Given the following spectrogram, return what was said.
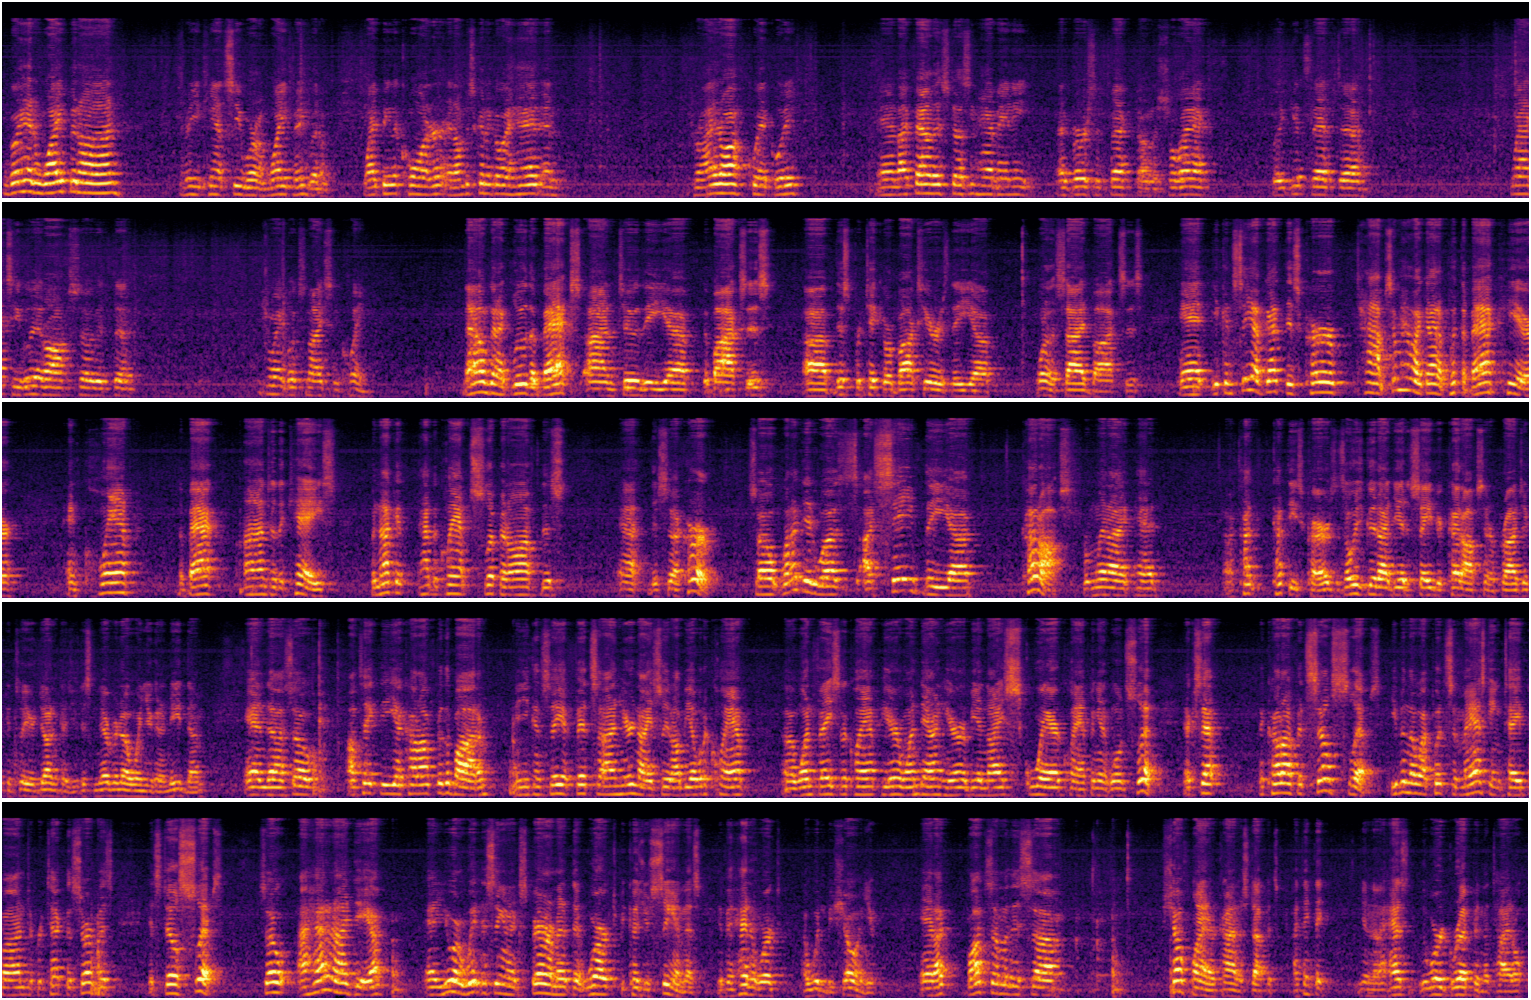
And go ahead and wipe it on. I know you can't see where I'm wiping but I'm wiping the corner and I'm just going to go ahead and dry it off quickly. And I found this doesn't have any adverse effect on the shellac but it gets that uh, waxy lid off so that the joint looks nice and clean. Now I'm going to glue the backs onto the, uh, the boxes. Uh, this particular box here is the uh, one of the side boxes. And you can see I've got this curved top. Somehow I got to put the back here and clamp the back onto the case, but not get, have the clamp slipping off this, uh, this uh, curve. So what I did was I saved the uh, cutoffs from when I had uh, cut, cut these curves. It's always a good idea to save your cutoffs in a project until you're done because you just never know when you're going to need them. And uh, so I'll take the uh, cutoff for the bottom and you can see it fits on here nicely and I'll be able to clamp uh, one face of the clamp here, one down here. It'll be a nice square clamping and it won't slip. Except the cutoff itself slips. Even though I put some masking tape on to protect the surface, it still slips. So I had an idea, and you are witnessing an experiment that worked because you're seeing this. If it hadn't worked, I wouldn't be showing you. And I bought some of this uh, shelf liner kind of stuff. It's I think they, you know, it has the word grip in the title.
